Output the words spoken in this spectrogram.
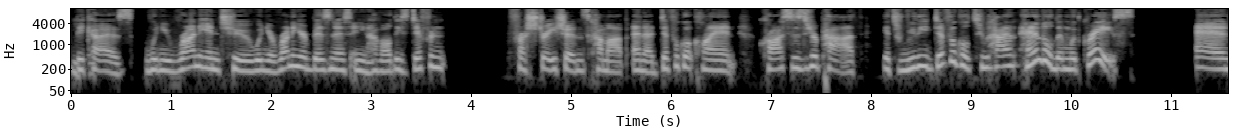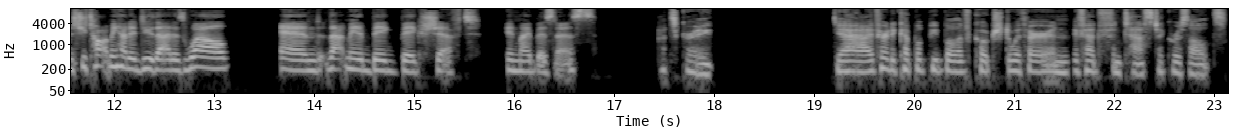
Because when you run into, when you're running your business and you have all these different frustrations come up and a difficult client crosses your path, it's really difficult to ha- handle them with grace. And she taught me how to do that as well. And that made a big, big shift in my business. That's great. Yeah, I've heard a couple people have coached with her and they've had fantastic results.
